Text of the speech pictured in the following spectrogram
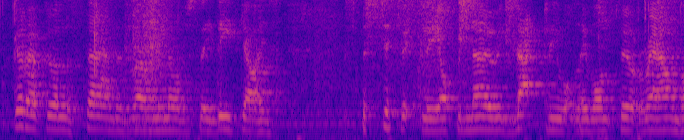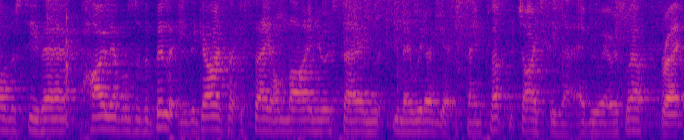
You gotta have to understand as well. I mean, obviously, these guys specifically often know exactly what they want built around obviously their high levels of ability. The guys like you say online who are saying, you know, we don't get the same club, which I see that everywhere as well. Right.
